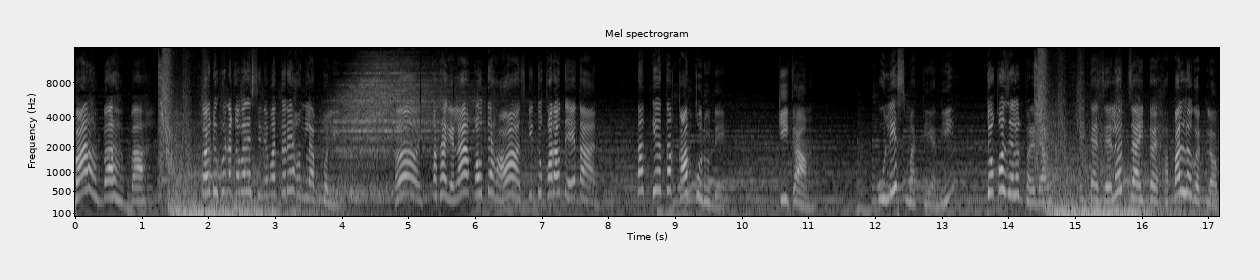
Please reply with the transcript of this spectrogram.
বাহ বাহ বাহ তই দেখোন একেবাৰে চিনেমাৰ দৰে সংলাপ কলি কথা গেলা কওঁতে সহজ কিন্তু কৰাওঁতে টান তাতকে এটা কাম কৰো দে কি কাম পুলিচ মাতি আনি তোকো জেলত ভৰাই দেও তেতিয়া জেলত যাই তই হাপাৰ লগত লগ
